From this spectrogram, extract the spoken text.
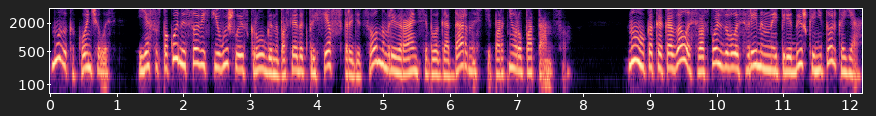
Музыка кончилась, и я со спокойной совестью вышла из круга, напоследок присев в традиционном реверансе благодарности партнеру по танцу. Но, как оказалось, воспользовалась временной передышкой не только я.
